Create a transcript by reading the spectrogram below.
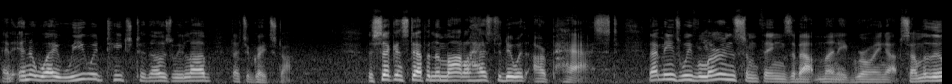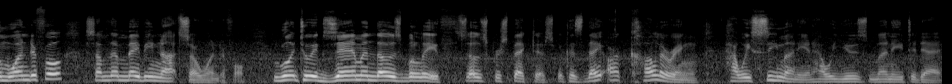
and in a way we would teach to those we love, that's a great start. The second step in the model has to do with our past. That means we've learned some things about money growing up. Some of them wonderful, some of them maybe not so wonderful. We want to examine those beliefs, those perspectives, because they are coloring how we see money and how we use money today.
